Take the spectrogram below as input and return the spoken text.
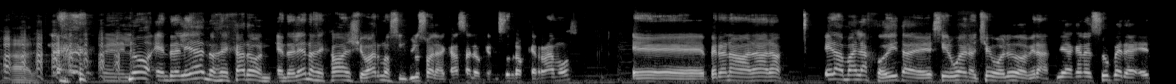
Claro. No, en realidad nos dejaron, en realidad nos dejaban llevarnos incluso a la casa lo que nosotros querramos. Eh, pero no, no, no. Era más la jodita de decir, bueno, che, boludo, mirá, estoy acá en el súper, eh,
